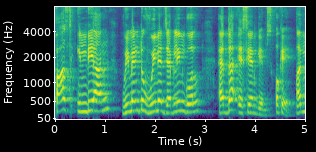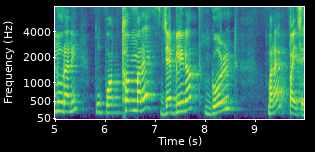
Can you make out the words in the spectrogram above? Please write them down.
first Indian women to win a javelin gold at the Asian games okay Annu Rani প্ৰথম মানে জেভলিনত গ'ল্ড মানে পাইছে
